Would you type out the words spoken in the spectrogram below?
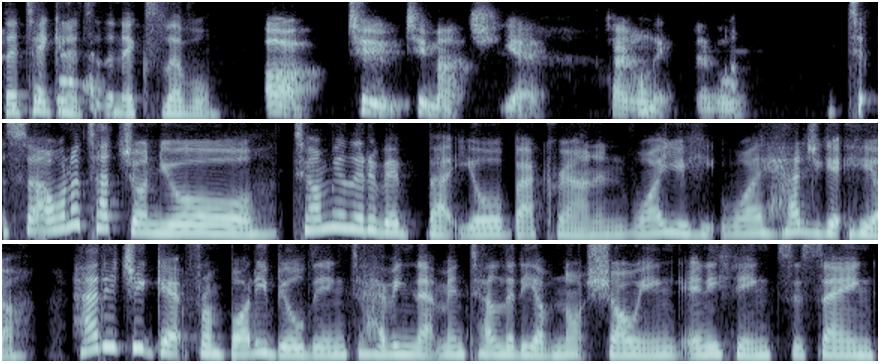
They're taking it to the next level. Oh, too too much. Yeah, total oh, next level. So I want to touch on your. Tell me a little bit about your background and why you why how did you get here? How did you get from bodybuilding to having that mentality of not showing anything to saying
